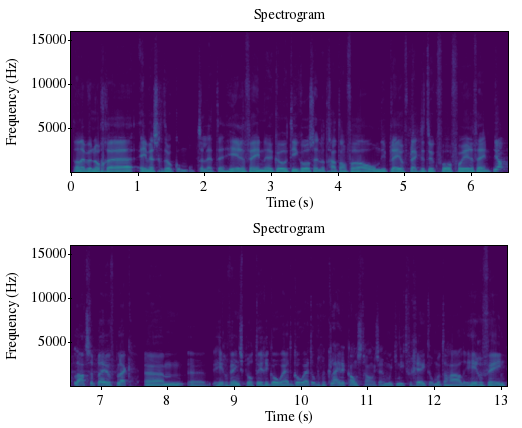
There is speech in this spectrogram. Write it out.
Dan hebben we nog eh, één wedstrijd ook om op te letten. Heerenveen uh, Go Eagles. En dat gaat dan vooral om die play-off plek natuurlijk voor, voor Heerenveen. Ja, laatste play-off plek. Um, uh, Heerenveen speelt tegen Go Ahead. Go Ahead ook nog een kleine kans trouwens. Hè. Moet je niet vergeten om het te halen. Heerenveen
